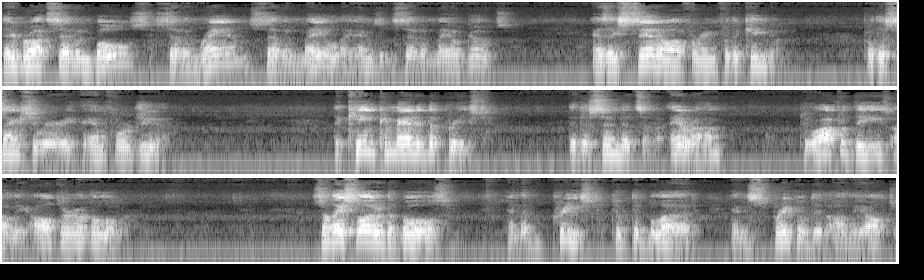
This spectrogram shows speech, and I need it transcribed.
They brought seven bulls, seven rams, seven male lambs, and seven male goats as a sin offering for the kingdom for the sanctuary and for Judah. The king commanded the priest, the descendants of Aaron, to offer these on the altar of the Lord. So they slaughtered the bulls, and the priest took the blood and sprinkled it on the altar.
